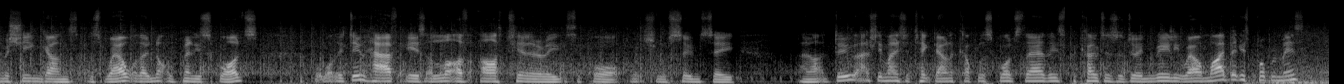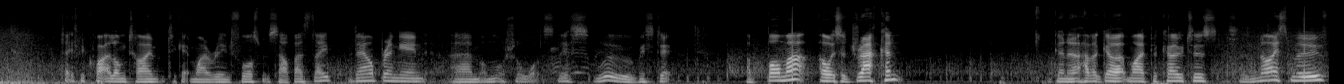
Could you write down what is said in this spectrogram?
machine guns as well, although not as many squads. But what they do have is a lot of artillery support, which you'll soon see and I do actually manage to take down a couple of squads there. These Pakotas are doing really well. My biggest problem is it takes me quite a long time to get my reinforcements up. As they now bring in, um, I'm not sure what's this. Woo, missed it. A bomber. Oh, it's a Draken. Gonna have a go at my Pakotas. It's a nice move.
